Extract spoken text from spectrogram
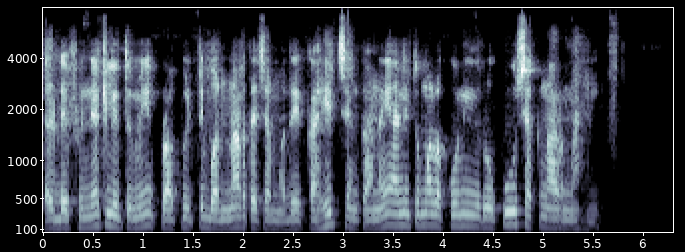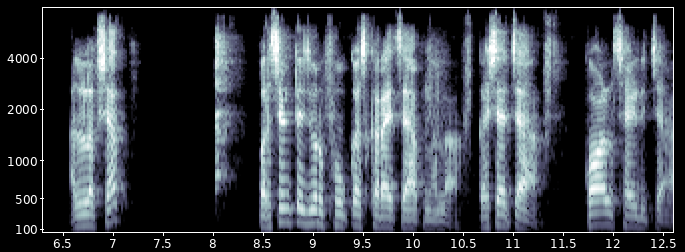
तर डेफिनेटली तुम्ही प्रॉफिट बनणार त्याच्यामध्ये काहीच शंका नाही आणि तुम्हाला कोणी रोखू शकणार नाही. आलं लक्षात? पर्सेंटेजवर फोकस करायचा आहे आपल्याला. कशाच्या? कॉल साईडच्या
